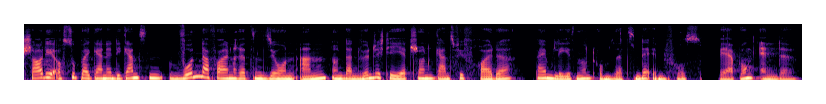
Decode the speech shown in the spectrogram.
Schau dir auch super gerne die ganzen wundervollen Rezensionen an und dann wünsche ich dir jetzt schon ganz viel Freude beim Lesen und Umsetzen der Infos. Werbung Ende.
